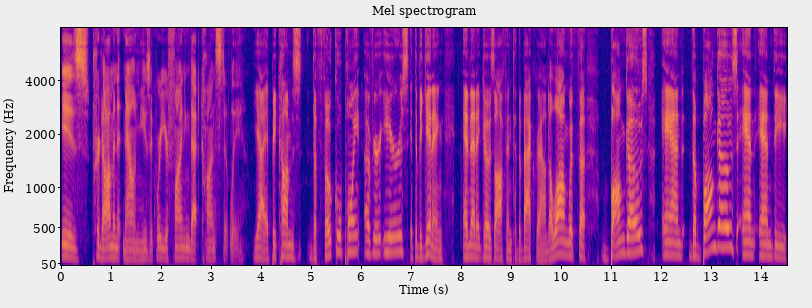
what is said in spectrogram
is predominant now in music where you're finding that constantly. Yeah, it becomes the focal point of your ears at the beginning and then it goes off into the background along with the bongos and the bongos and and the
